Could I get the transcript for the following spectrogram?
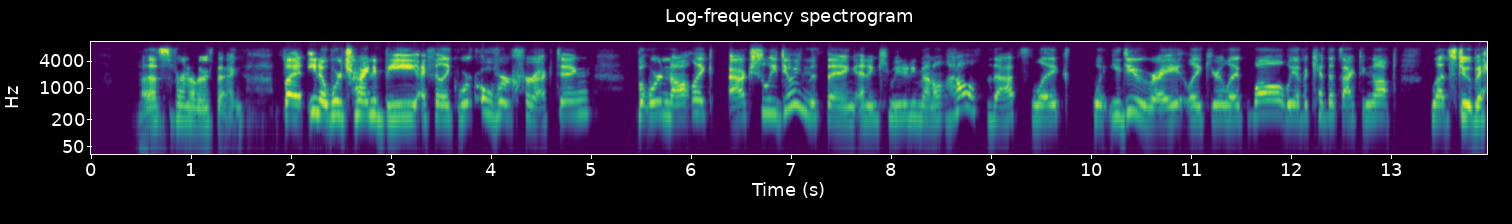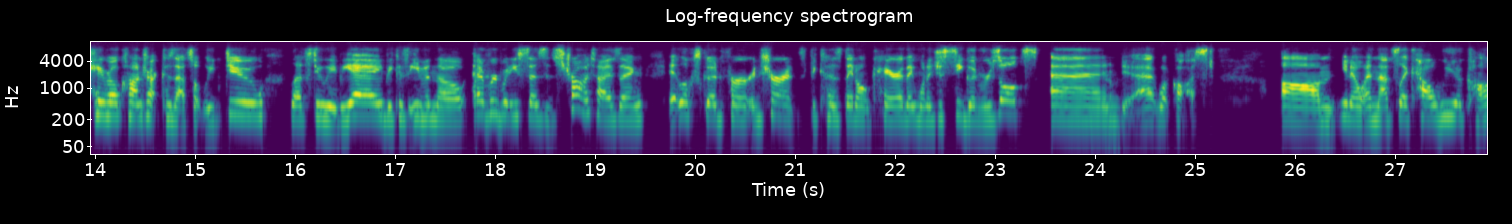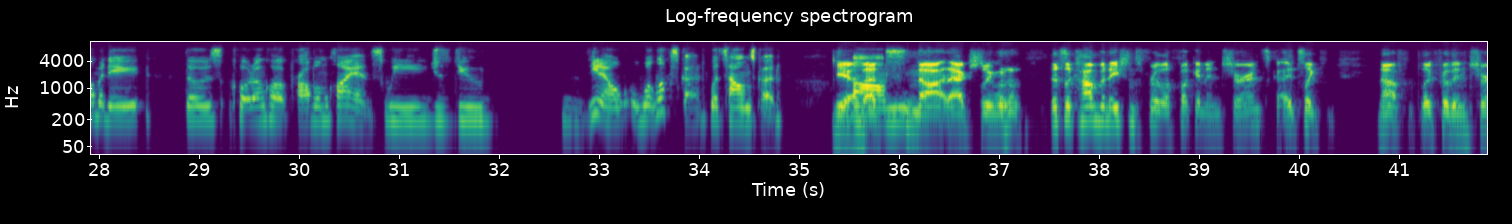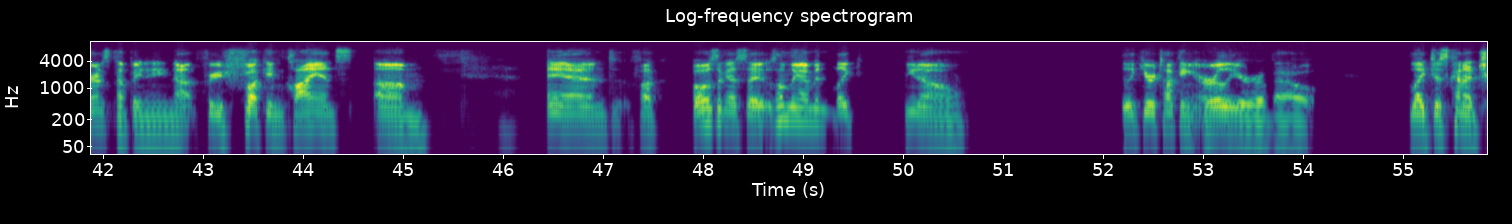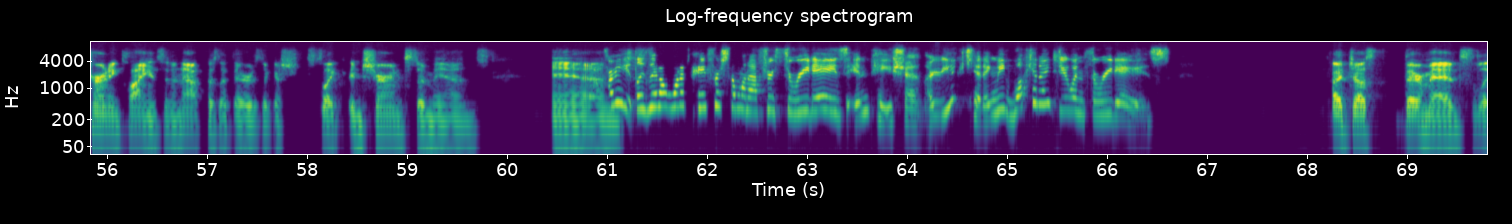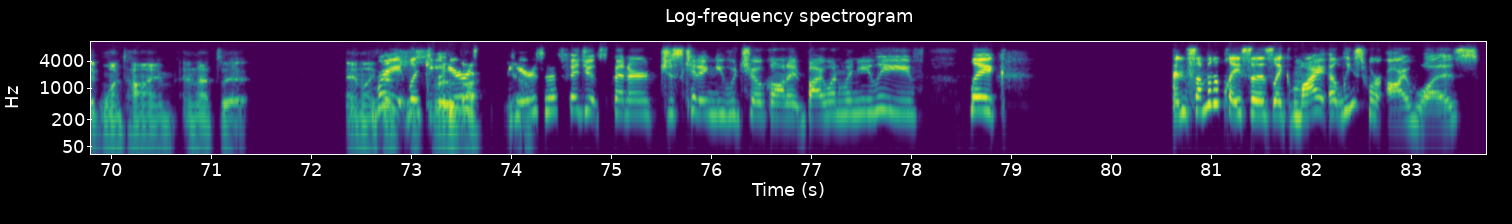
Mhm. That's for another thing. But you know, we're trying to be, I feel like we're overcorrecting, but we're not like actually doing the thing. And in community mental health, that's like what you do, right? Like you're like, well, we have a kid that's acting up. Let's do a behavioral contract because that's what we do. Let's do ABA because even though everybody says it's traumatizing, it looks good for insurance because they don't care. They want to just see good results and at what cost. Um, you know, and that's like how we accommodate those quote unquote problem clients. We just do, you know, what looks good, what sounds good. Yeah, that's Um, not actually what. That's the combinations for the fucking insurance. It's like not like for the insurance company, not for your fucking clients. Um, and fuck, what was I gonna say? Something I've been like, you know, like you were talking earlier about, like just kind of churning clients in and out because like there's like a sh- like insurance demands, and Right. Like they don't want to pay for someone after three days inpatient. Are you kidding me? What can I do in three days? adjust their meds like one time and that's it. And like Right, like, just for the here's- doc. Yeah. Here's a fidget spinner. Just kidding. You would choke on it. Buy one when you leave. Like, and some of the places, like my, at least where I was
